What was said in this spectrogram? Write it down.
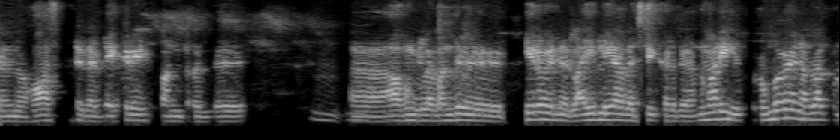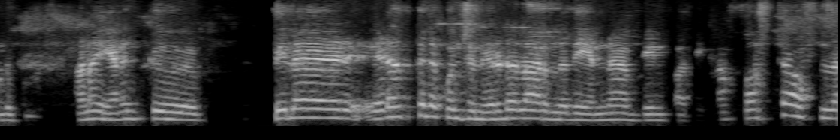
அந்த ஹாஸ்பிட்டலை டெக்கரேட் பண்றது அவங்கள வந்து ஹீரோயினை லைவ்லியா வச்சுக்கிறது அந்த மாதிரி ரொம்பவே நல்லா கொண்டு ஆனா எனக்கு சில இடத்துல கொஞ்சம் நெருடலா இருந்தது என்ன அப்படின்னு பாத்தீங்கன்னா ஃபர்ஸ்ட் ஹாஃப்ல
